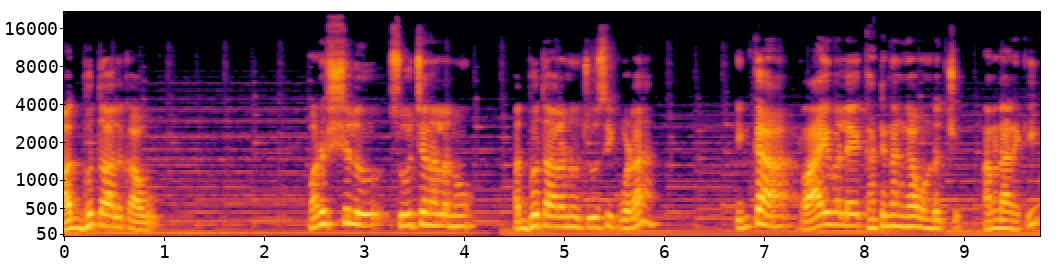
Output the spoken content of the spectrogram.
అద్భుతాలు కావు. మనుష్యులు సూచనలను అద్భుతాలను చూసి కూడా ఇంకా రాయివలే కఠినంగా ఉండొచ్చు అనడానికి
